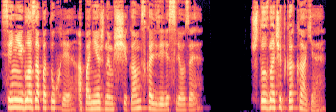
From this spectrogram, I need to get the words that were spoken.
Синие глаза потухли, а по нежным щекам скользили слезы. «Что значит «какая»?»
